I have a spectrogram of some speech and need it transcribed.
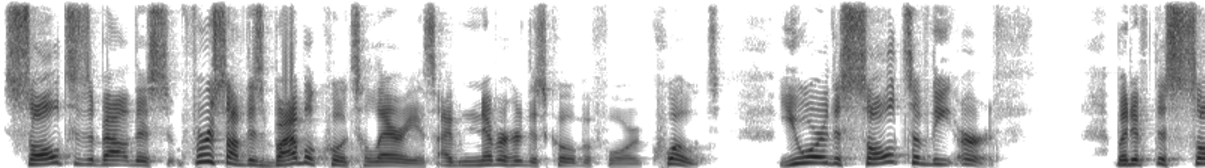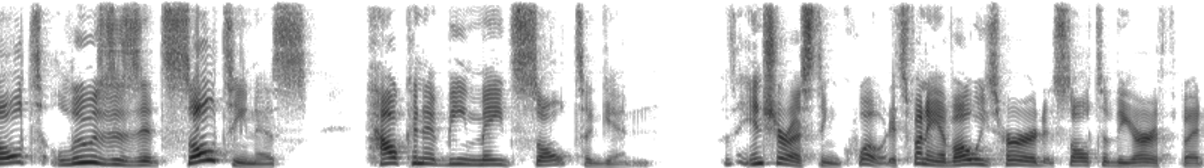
Salt is about this. First off, this Bible quote's hilarious. I've never heard this quote before. Quote, You are the salt of the earth, but if the salt loses its saltiness, how can it be made salt again? That's an interesting quote. It's funny, I've always heard salt of the earth, but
